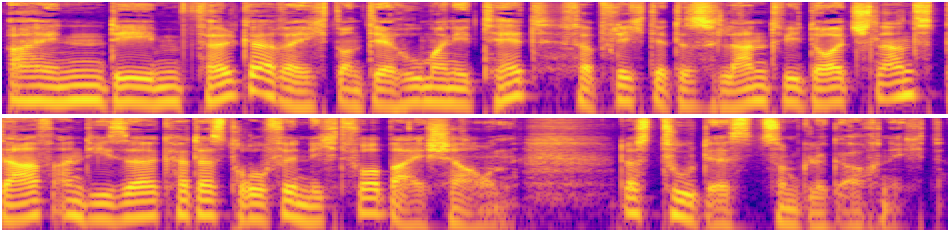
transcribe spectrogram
Ein dem Völkerrecht und der Humanität verpflichtetes Land wie Deutschland darf an dieser Katastrophe nicht vorbeischauen. Das tut es zum Glück auch nicht.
